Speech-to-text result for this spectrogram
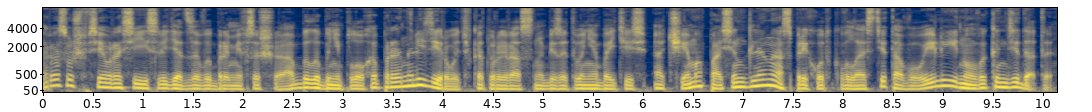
Раз уж все в России следят за выборами в США, было бы неплохо проанализировать в который раз, но без этого не обойтись, а чем опасен для нас приход к власти того или иного кандидата.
